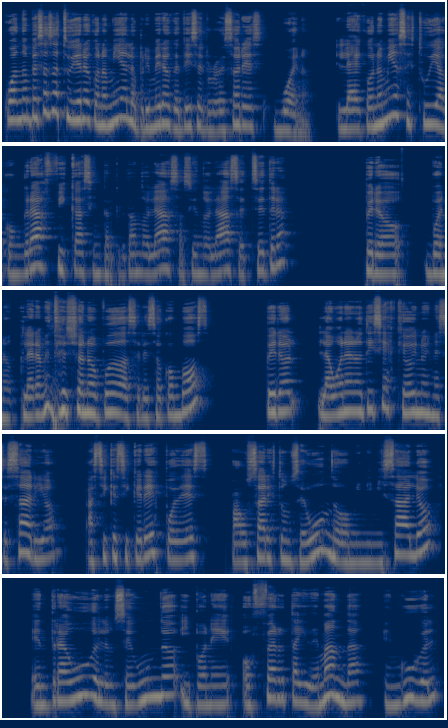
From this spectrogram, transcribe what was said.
Cuando empezás a estudiar economía, lo primero que te dice el profesor es, bueno, la economía se estudia con gráficas, interpretándolas, haciéndolas, etc. Pero, bueno, claramente yo no puedo hacer eso con vos, pero la buena noticia es que hoy no es necesario, así que si querés podés pausar esto un segundo o minimizarlo, entra a Google un segundo y pone oferta y demanda en Google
